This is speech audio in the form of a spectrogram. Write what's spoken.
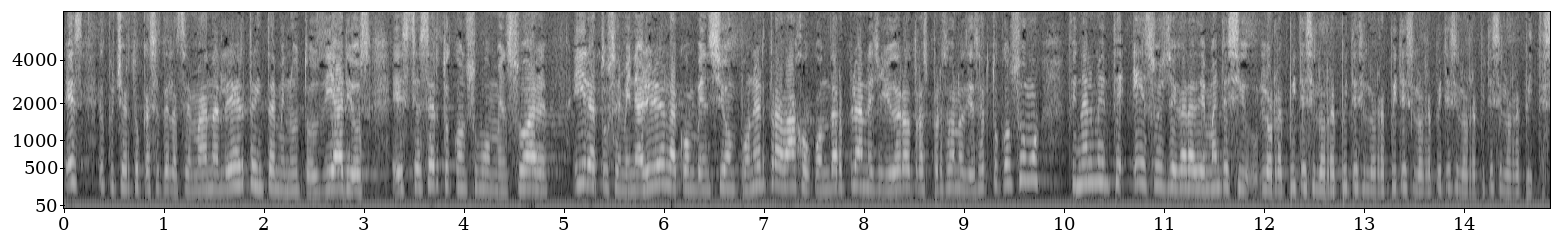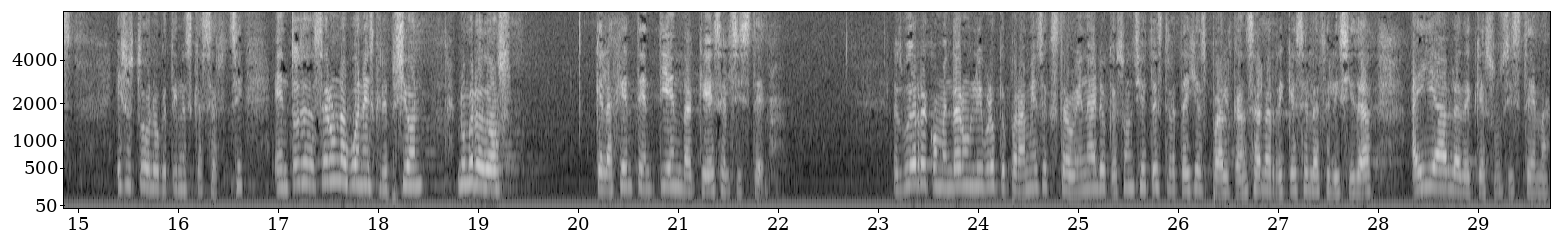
es escuchar tu cassette de la semana, leer 30 minutos diarios, este, hacer tu consumo mensual, ir a tu seminario, ir a la convención, poner trabajo, con dar planes y ayudar a otras personas y hacer tu consumo, finalmente eso es llegar a diamante si lo repites y lo repites y lo repites y lo repites y lo repites y lo repites. Eso es todo lo que tienes que hacer. ¿sí? Entonces, hacer una buena inscripción. Número dos, que la gente entienda qué es el sistema. Les voy a recomendar un libro que para mí es extraordinario, que son siete estrategias para alcanzar la riqueza y la felicidad. Ahí habla de qué es un sistema.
